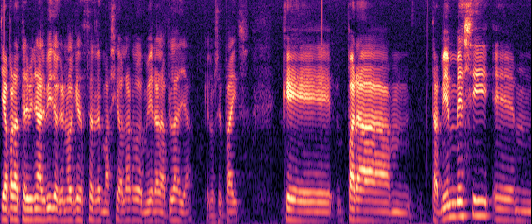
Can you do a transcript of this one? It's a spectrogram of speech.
ya para terminar el vídeo, que no lo quiero hacer demasiado largo, de me ir a la playa, que lo sepáis, que para mm, también Messi... Em,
